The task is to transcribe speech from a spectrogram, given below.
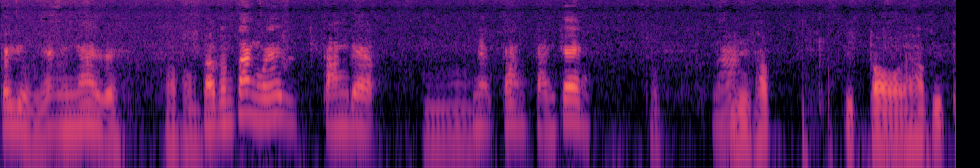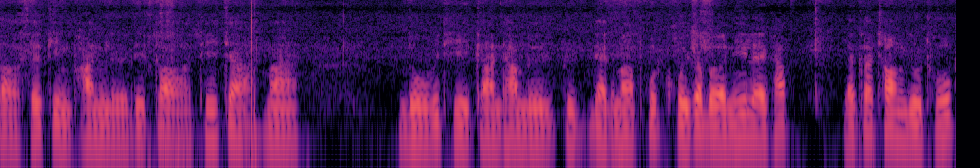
ก็อยู่อย่างเงี้ยง่ายๆเลย ครับผมเราต้องตั้งไว้กลางแดดอืม เนี่ยกลางกลางแจ้งครับ นะนี่ครับ ติดต่อแล้วครับ ติดต่อซื้อกิ่งพันธุ์หรือติดต่อที่จะมาดูวิธีการทำหรืออยากจะมาพูดคุยก็เบอร์นี้เลยครับ แล้วก็ช่อง YouTube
